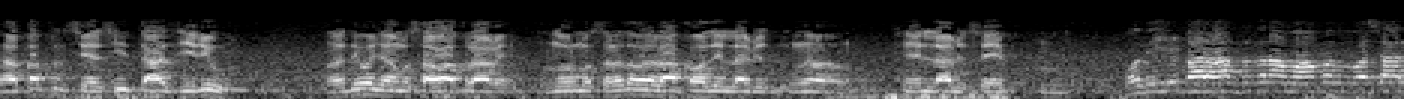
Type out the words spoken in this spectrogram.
دا قتل سیاسی تعزیری ہو دیو جا مساوات راوے نور مسرد و علاقہ دی اللہ بھی سیب وبه قال حدثنا محمد بن بشار،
